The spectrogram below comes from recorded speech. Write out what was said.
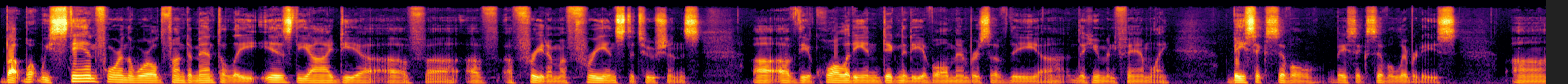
But what we stand for in the world fundamentally is the idea of, uh, of, of, freedom, of free institutions, uh, of the equality and dignity of all members of the, uh, the human family, basic civil, basic civil liberties. Uh,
